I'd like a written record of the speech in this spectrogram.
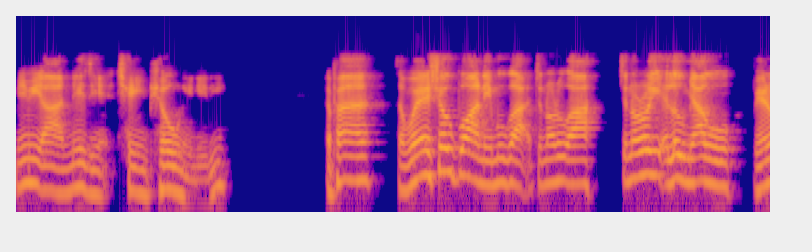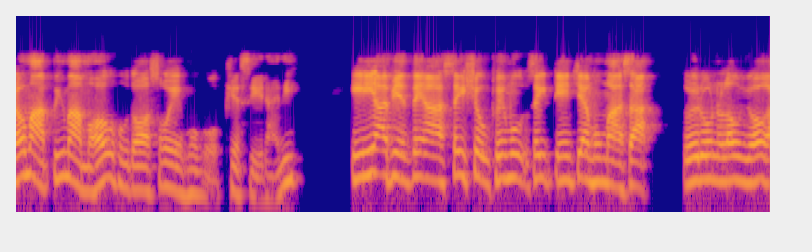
မိမိအားနေ့စဉ်အချိန်ဖြုံးနေနေသည်တဖန်စပွဲရှုပ်ပွားနေမှုကကျွန်တော်တို့အားကျွန်တော်တို့၏အလုပ်များကိုဘယ်တော့မှပြီးမှမဟုတ်ဟုသောစိုးရိမ်မှုကိုဖြစ်စေနိုင်သည်။ ဤအဖြစ်သင်အားစိတ်ရှုပ်ထွေးမှုစိတ်တင်းကျပ်မှုမှအစသွေးတို့နှလုံးယောဂ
